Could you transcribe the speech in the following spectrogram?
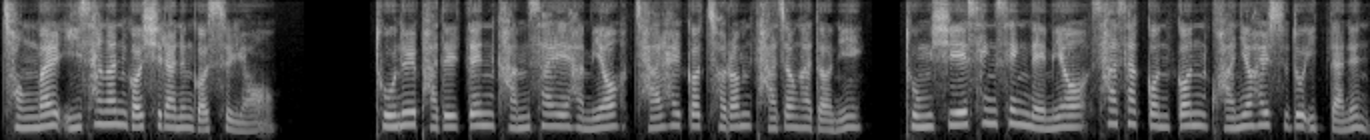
정말 이상한 것이라는 것을요. 돈을 받을 땐 감사해 하며 잘할 것처럼 다정하더니 동시에 생색내며 사사건건 관여할 수도 있다는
